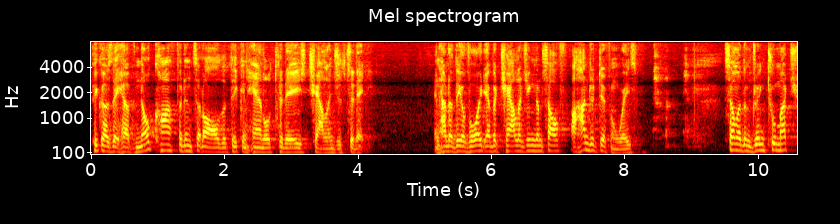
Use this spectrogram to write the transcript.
Because they have no confidence at all that they can handle today's challenges today. And how do they avoid ever challenging themselves? A hundred different ways. Some of them drink too much.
